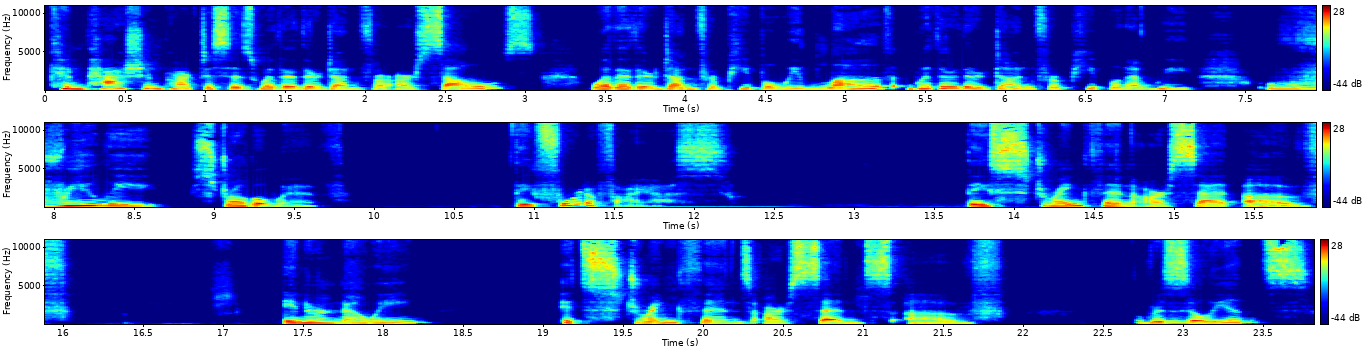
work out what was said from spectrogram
Compassion practices, whether they're done for ourselves, whether they're done for people we love, whether they're done for people that we really struggle with, they fortify us. They strengthen our set of inner knowing. It strengthens our sense of resilience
